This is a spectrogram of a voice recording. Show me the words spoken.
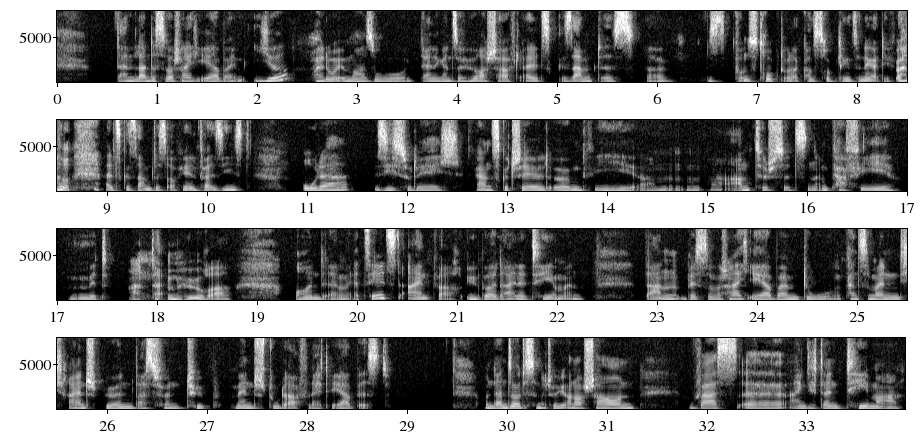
dann landest du wahrscheinlich eher beim ihr, weil du immer so deine ganze Hörerschaft als gesamtes äh, Konstrukt oder Konstrukt klingt so negativ, also als gesamtes auf jeden Fall siehst. Oder siehst du dich ganz gechillt irgendwie ähm, am Tisch sitzen, im Café mit deinem Hörer und ähm, erzählst einfach über deine Themen. Dann bist du wahrscheinlich eher beim Du. Kannst du mal in dich reinspüren, was für ein Typ Mensch du da vielleicht eher bist. Und dann solltest du natürlich auch noch schauen, was äh, eigentlich dein Thema,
